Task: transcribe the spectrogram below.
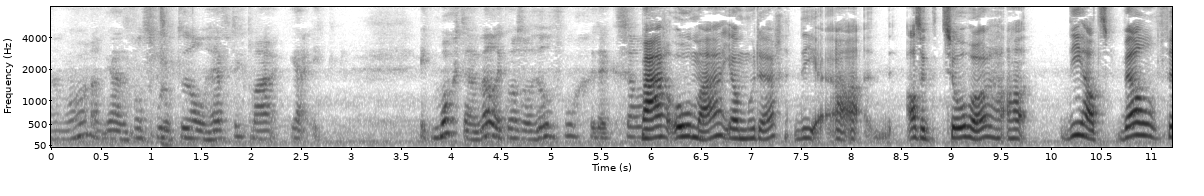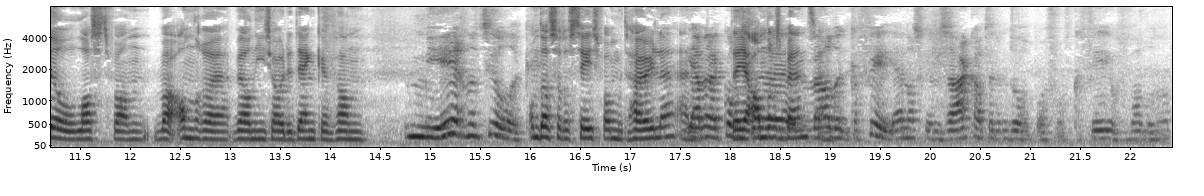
En Ja, dat vond moeder toen al heftig, maar ja, ik, ik mocht daar wel. Ik was al heel vroeg dat ik zelf... Maar oma, jouw moeder, die, eh, als ik het zo hoor, die had wel veel last van waar anderen wel niet zouden denken van... Meer natuurlijk. Omdat ze er steeds van moet huilen. En ja, maar dan komt, dat je anders bent. We en- hadden een café hè, en als je een zaak had in een dorp of, of café of wat dan ook.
